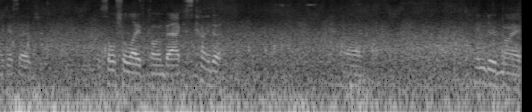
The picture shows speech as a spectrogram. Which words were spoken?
Like I said, the social life coming back has kind of uh, hindered my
